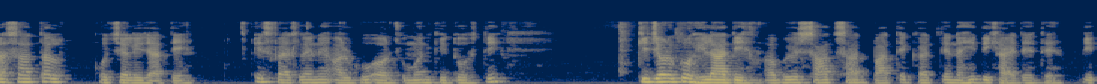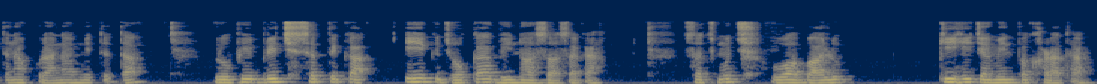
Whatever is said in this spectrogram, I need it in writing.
रसातल को चली जाती इस फैसले ने अलगू और जुम्मन की दोस्ती की जड़ को हिला दी। अब वे साथ साथ बातें करते नहीं दिखाई देते। इतना पुराना मित्रता रूपी वृक्ष सत्य का एक झोंका भी न सह सका। सचमुच वह बालू की ही ज़मीन पर खड़ा था।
